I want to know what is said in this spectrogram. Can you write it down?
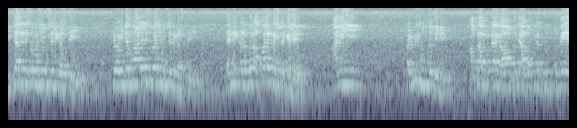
इथे आलेले सर्व शिवसैनिक असतील किंवा इथे न सुद्धा शिवसैनिक असतील. त्यांनी खरं तर अपार कष्ट केले आणि कडवी झुंज दिली. आपल्या आपल्या गावामध्ये आपापल्या बूथमध्ये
